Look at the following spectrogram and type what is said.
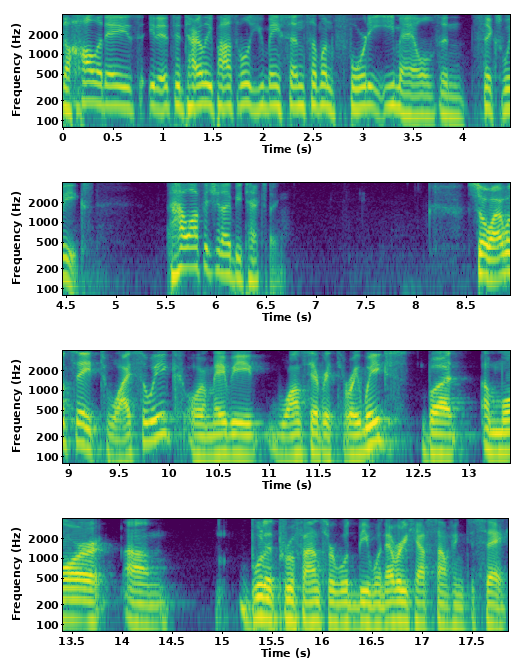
the holidays, it's entirely possible you may send someone 40 emails in six weeks. How often should I be texting? So I would say twice a week or maybe once every three weeks. But a more um, bulletproof answer would be whenever you have something to say.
